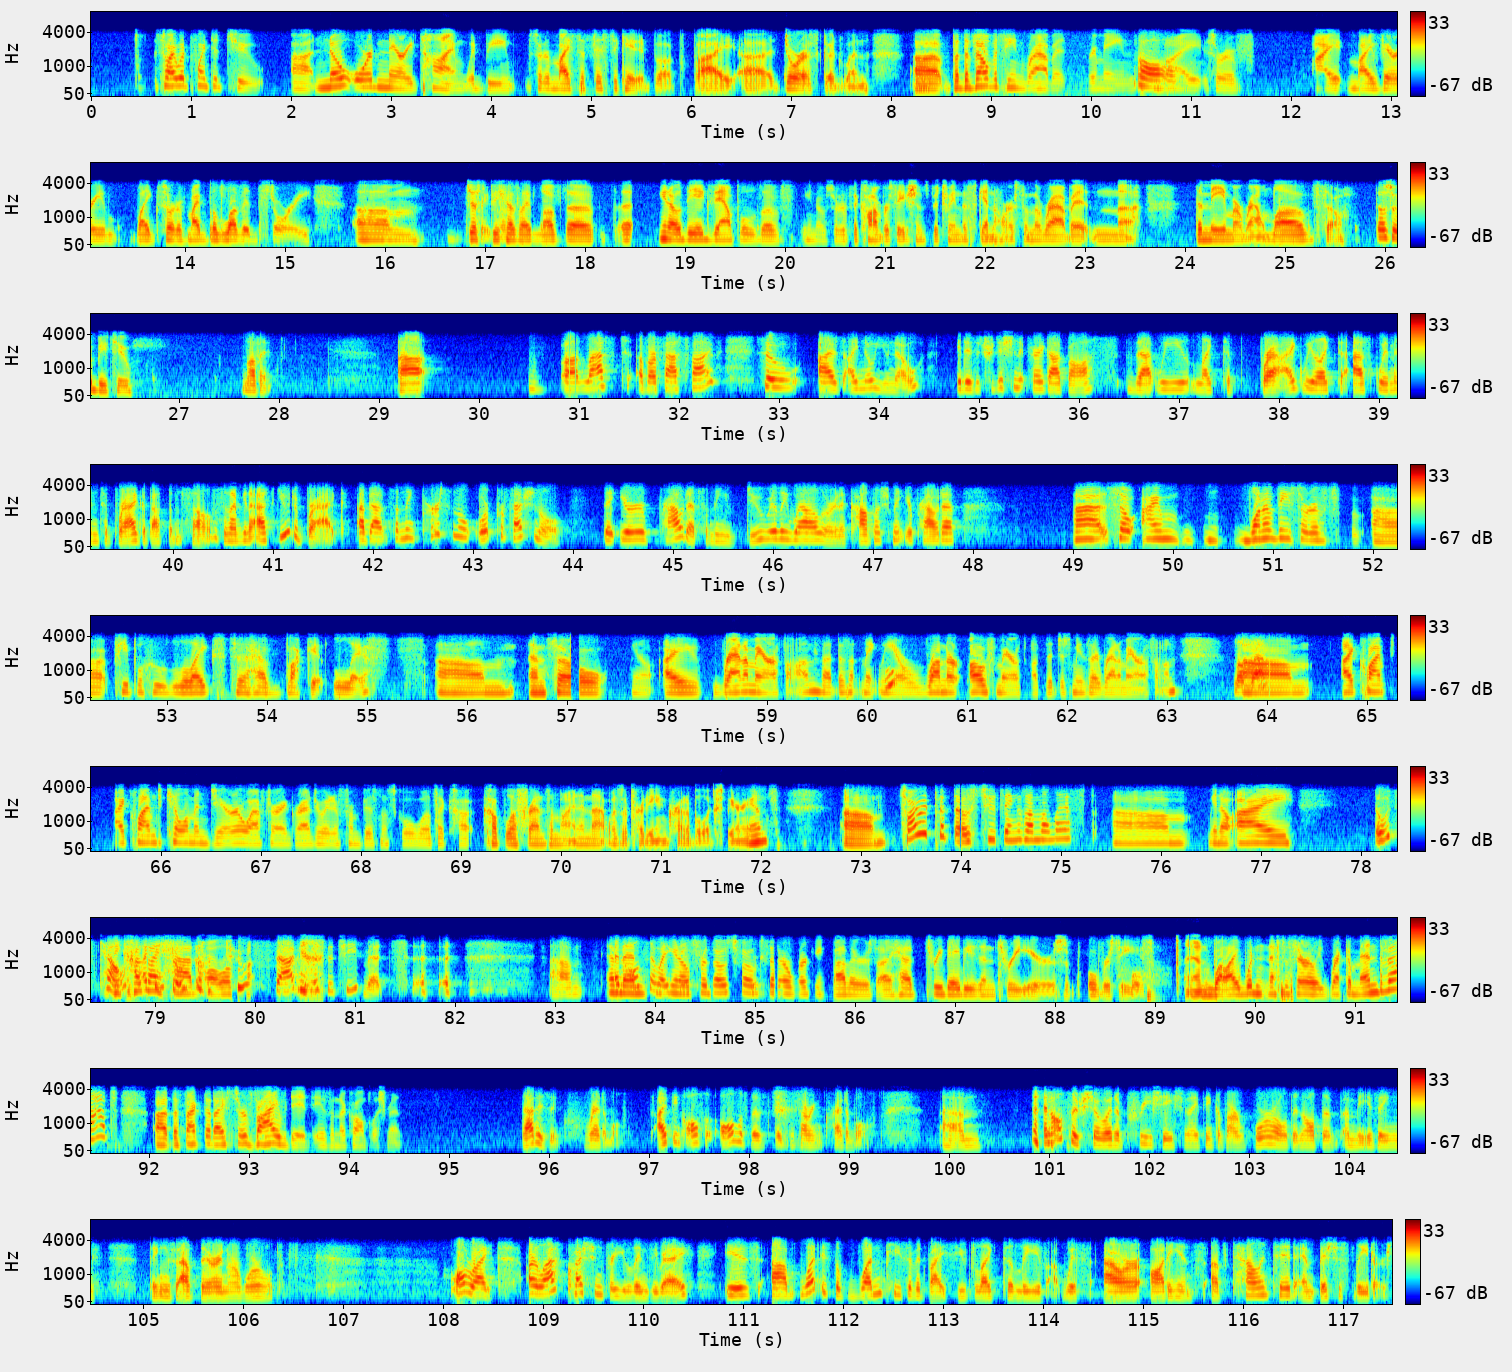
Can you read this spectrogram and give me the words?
so I would point to two. Uh, no Ordinary Time would be sort of my sophisticated book by uh, Doris Goodwin, uh, but The Velveteen Rabbit remains oh. my sort of my my very like sort of my beloved story, um, just Great because I love the, the you know the examples of you know sort of the conversations between the skin horse and the rabbit and the the meme around love. So those would be two. Love it. Uh, uh, last of our Fast Five. So, as I know you know, it is a tradition at Fairygodboss that we like to brag. We like to ask women to brag about themselves, and I'm going to ask you to brag about something personal or professional that you're proud of, something you do really well, or an accomplishment you're proud of. Uh, so I'm one of these sort of uh, people who likes to have bucket lists, um, and so know, I ran a marathon. That doesn't make me a runner of marathons. It just means I ran a marathon. Love that. Um, I climbed I climbed Kilimanjaro after I graduated from business school with a cu- couple of friends of mine, and that was a pretty incredible experience. Um, so I would put those two things on the list. Um, you know, I those count because I, I had all of two my, fabulous achievements. um, and, and then, also, you know, for those folks that are working mothers, I had three babies in three years overseas. Cool. And while I wouldn't necessarily recommend that, uh, the fact that I survived it is an accomplishment. That is incredible. I think also all of those things are incredible, um, and also show an appreciation, I think, of our world and all the amazing things out there in our world. All right. Our last question for you, Lindsay-Rae, is um, what is the one piece of advice you'd like to leave with our audience of talented, ambitious leaders?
